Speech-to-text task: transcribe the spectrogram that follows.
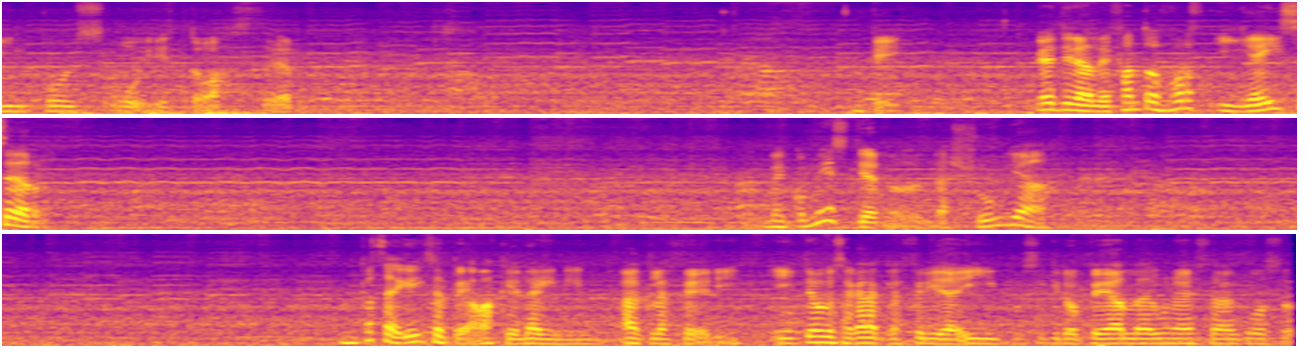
Heal Pulse. Uy, esto va a ser. Ok. Voy a tirarle Phantom Force y Geyser. ¿Me conviene tirar la lluvia? Me pasa que Geyser pega más que Lightning a Clefairy. Y tengo que sacar a Clefairy de ahí por si quiero pegarle alguna vez a la cosa.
